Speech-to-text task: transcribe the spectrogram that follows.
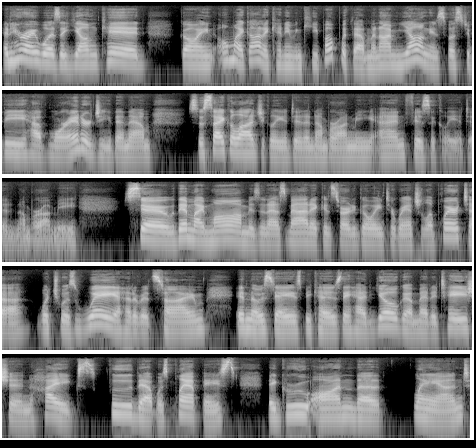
and here I was, a young kid going, oh my God, I can't even keep up with them. And I'm young and supposed to be, have more energy than them. So psychologically, it did a number on me and physically, it did a number on me. So then my mom is an asthmatic and started going to Rancho La Puerta, which was way ahead of its time in those days because they had yoga, meditation, hikes, food that was plant based. They grew on the land.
